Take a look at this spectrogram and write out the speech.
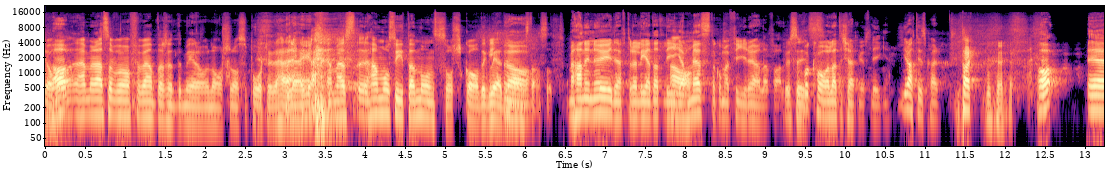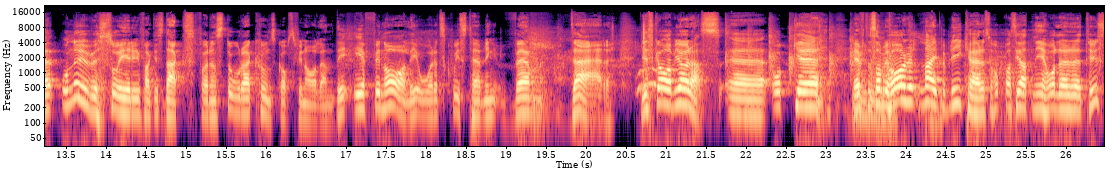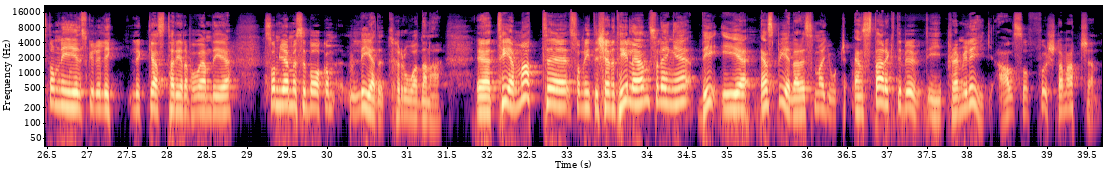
Ja, Nej, men alltså, man förväntar sig inte mer av en Arsenal-supporter i det här läget. Ja, men, alltså, han måste hitta någon sorts skadeglädje Ja. någonstans. Men han är nöjd efter att ha ledat ligan Ja. mest och kommer fyra i alla fall. Precis. Och kvala till Champions League. Grattis Per! Tack. Ja, eh, och nu så är det ju faktiskt dags för den stora kunskapsfinalen. Det är final i årets quiztävling Vem där? Det ska avgöras eh, och eh, eftersom vi har livepublik här så hoppas jag att ni håller tyst om ni skulle lyckas ta reda på vem det är som gömmer sig bakom ledtrådarna. Eh, temat som ni inte känner till än så länge, det är en spelare som har gjort en stark debut i Premier League, alltså första matchen.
